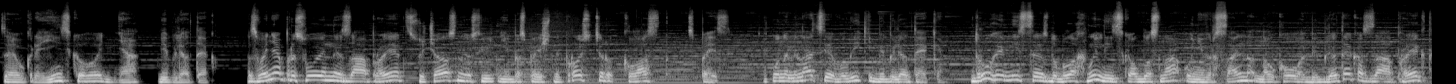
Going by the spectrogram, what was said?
Всеукраїнського дня бібліотек. Звання присвоєне за проєкт Сучасний освітній безпечний простір Clast Space у номінації Великі бібліотеки. Друге місце здобула Хмельницька обласна універсальна наукова бібліотека за проєкт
